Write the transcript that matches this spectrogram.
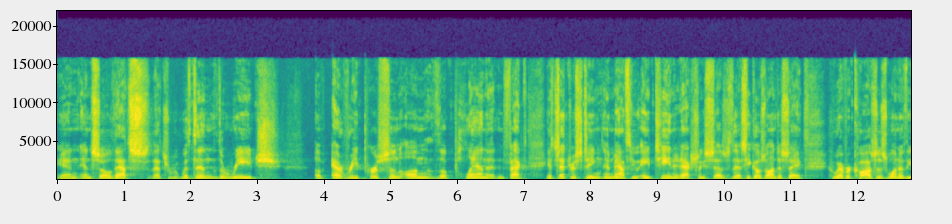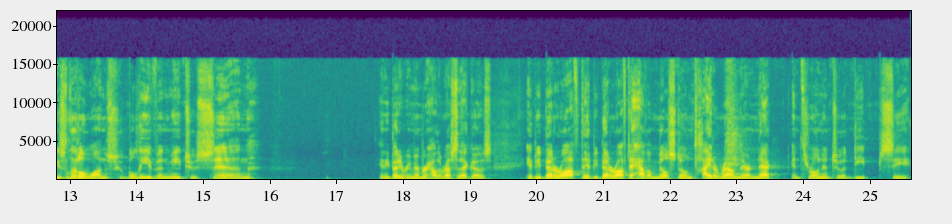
And, and so that's, that's within the reach of every person on the planet. In fact, it's interesting in Matthew 18, it actually says this. He goes on to say, Whoever causes one of these little ones who believe in me to sin, anybody remember how the rest of that goes? It'd be better off, they'd be better off to have a millstone tied around their neck and thrown into a deep sea.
